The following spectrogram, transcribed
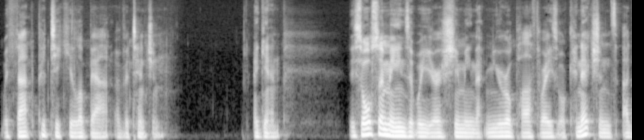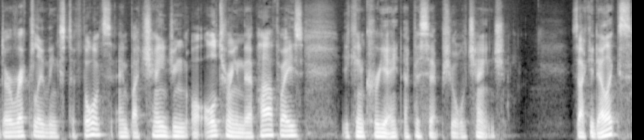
with that particular bout of attention. Again, this also means that we are assuming that neural pathways or connections are directly linked to thoughts, and by changing or altering their pathways, you can create a perceptual change. Psychedelics,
